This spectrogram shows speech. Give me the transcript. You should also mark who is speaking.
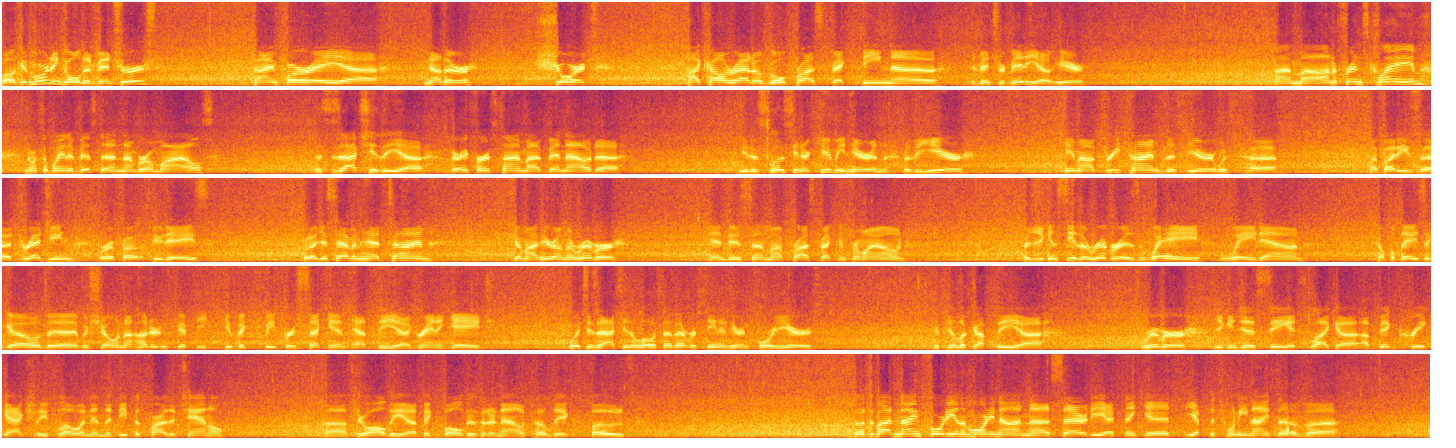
Speaker 1: Well, good morning, gold adventurers. Time for a uh, another short high Colorado gold prospecting uh, adventure video here. I'm uh, on a friend's claim north of Buena Vista a number of miles. This is actually the uh, very first time I've been out uh, either sluicing or cubing here in the, for the year. Came out three times this year with uh, my buddy's uh, dredging for a few days, but I just haven't had time to come out here on the river and do some uh, prospecting for my own. As you can see, the river is way, way down. A couple days ago, the, it was showing 150 cubic feet per second at the uh, granite gauge, which is actually the lowest I've ever seen it here in four years. If you look up the uh, river, you can just see it's like a, a, big creek actually flowing in the deepest part of the channel uh, through all the uh, big boulders that are now totally exposed. So it's about 9.40 in the morning on uh, Saturday, I think it's, yep, the 29th of uh,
